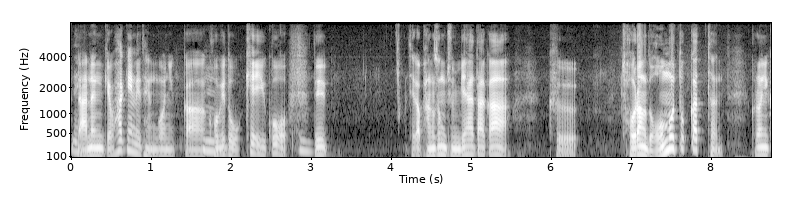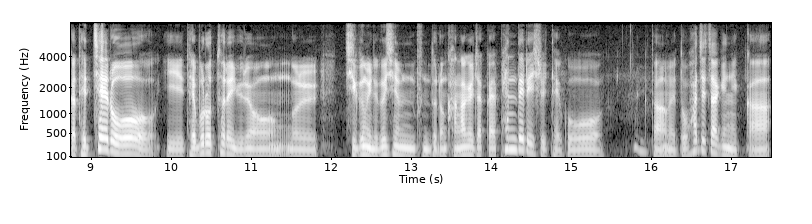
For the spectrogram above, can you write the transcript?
네. 라는 게 확인이 된 거니까 음. 거기도 오케이고 음. 근데 제가 방송 준비하다가 그 저랑 너무 똑같은 그러니까 대체로 이 대불호텔의 유령을 지금 읽으신 분들은 강화길 작가의 팬들이실 테고 음. 그다음에 또 화제작이니까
